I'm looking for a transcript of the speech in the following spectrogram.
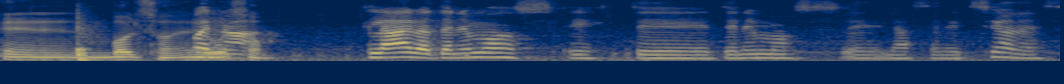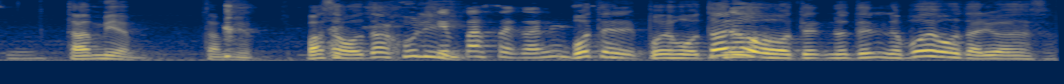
en Bolsón. En el Bueno, Bolsón. claro, tenemos este, tenemos eh, las elecciones. y- También, también. ¿Vas a votar, Juli? ¿Qué pasa con eso? ¿Vos te- podés votar No. o te- no, te- no podés votar y vas a hacer?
